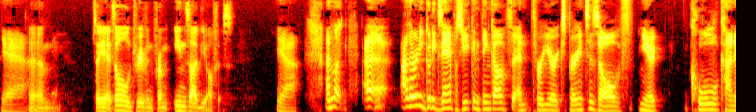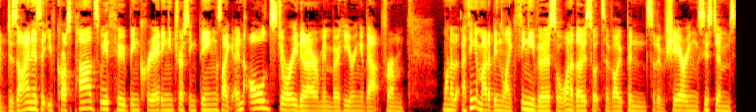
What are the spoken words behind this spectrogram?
yeah Um, so yeah, it's all driven from inside the office. Yeah. And like, uh, are there any good examples you can think of and through your experiences of, you know, cool kind of designers that you've crossed paths with who've been creating interesting things? Like an old story that I remember hearing about from one of the, I think it might have been like Thingiverse or one of those sorts of open sort of sharing systems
